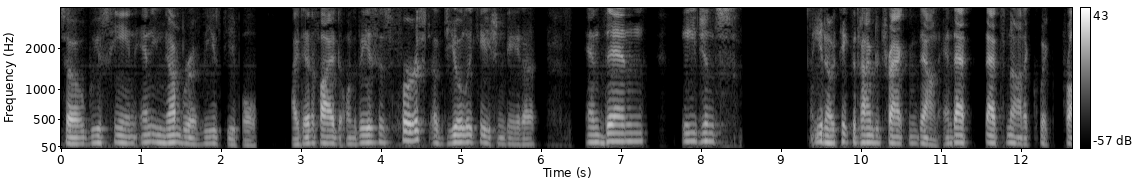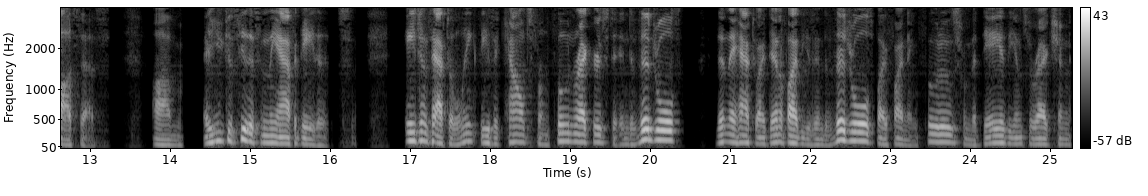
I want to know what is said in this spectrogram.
So we've seen any number of these people identified on the basis first of geolocation data, and then agents, you know, take the time to track them down, and that that's not a quick process. Um, and you can see this in the affidavits. Agents have to link these accounts from phone records to individuals. Then they have to identify these individuals by finding photos from the day of the insurrection,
